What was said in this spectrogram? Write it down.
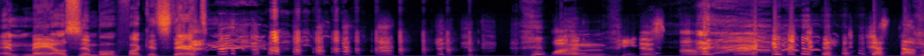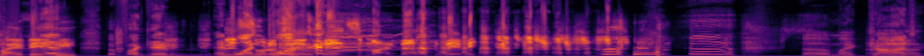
and male symbol fucking stare. One penis pump for that's not my baby. fucking and this one sort of book. thing is my best baby. oh my god!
